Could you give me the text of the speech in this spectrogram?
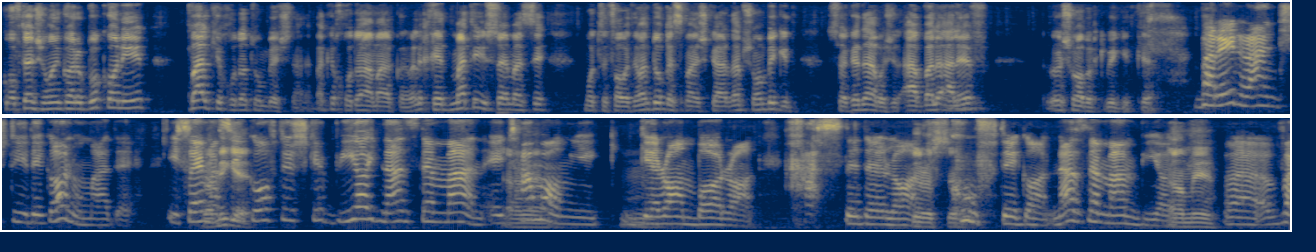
گفتن شما این کارو بکنید بلکه خداتون بشننه بلکه خدا عمل کنه. ولی خدمت عیسی مسیح متفاوته. من دو قسمتش کردم شما بگید ساکت نباشید. اول الف شما بگید که. برای رنج دیدگان اومده. عیسی مسیح گفتش که بیاید نزد من ای آره. تمامی گرانباران خسته دلان کوفتگان نزد من بیاید. و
